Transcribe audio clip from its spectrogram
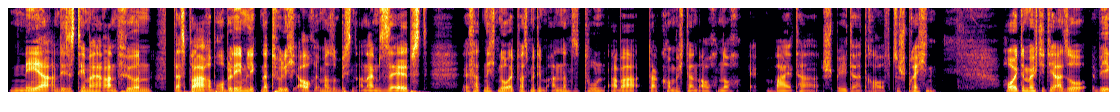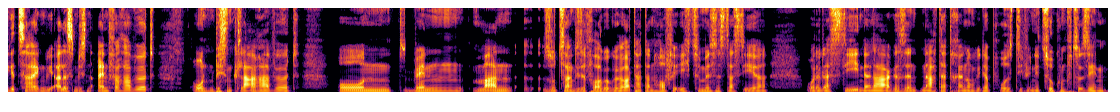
näher an dieses Thema heranführen. Das wahre Problem liegt natürlich auch immer so ein bisschen an einem selbst. Es hat nicht nur etwas mit dem anderen zu tun, aber da komme ich dann auch noch weiter später drauf zu sprechen. Heute möchte ich dir also Wege zeigen, wie alles ein bisschen einfacher wird und ein bisschen klarer wird. Und wenn man sozusagen diese Folge gehört hat, dann hoffe ich zumindest, dass ihr oder dass sie in der Lage sind, nach der Trennung wieder positiv in die Zukunft zu sehen.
